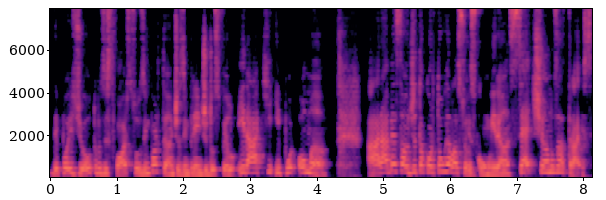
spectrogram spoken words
depois de outros esforços importantes empreendidos pelo Iraque e por Omã. A Arábia Saudita cortou relações com o Irã sete anos atrás,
